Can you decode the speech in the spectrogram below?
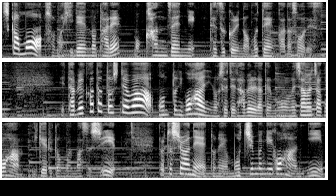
しかもその秘伝のタレも完全に手作りの無添加だそうです。で食べ方としては本当にご飯にのせて食べるだけでもめちゃめちゃご飯いけると思いますし私はね,、えっとね、もち麦ご飯に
